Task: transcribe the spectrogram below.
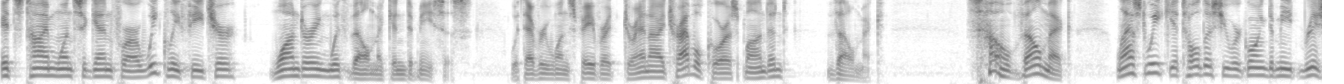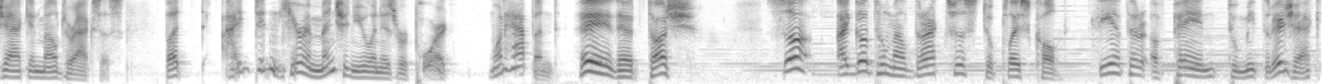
It's time once again for our weekly feature, Wandering with Velmic and Demesis, with everyone's favorite Draenei travel correspondent, Velmic. So, Velmic, last week you told us you were going to meet Rizhak in Maldraxxus, but I didn't hear him mention you in his report. What happened? Hey there, Tosh. So I go to Maldraxxus to a place called Theater of Pain to meet Rizhak,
